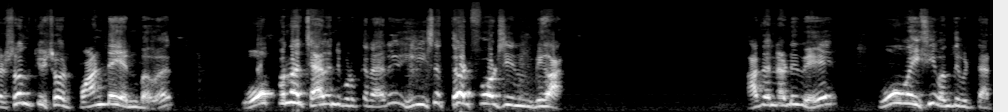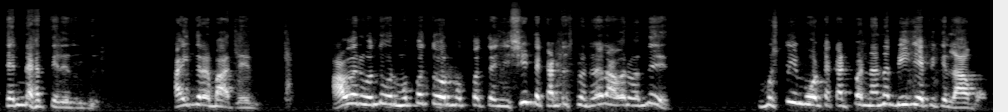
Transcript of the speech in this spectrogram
பிரசாந்த் கிஷோர் பாண்டே என்பவர் ஓப்பனா சேலஞ்ச் கொடுக்கிறாரு. Is a third force in Bihar அதன் நடுவே ஓவைசி வந்து விட்டார் தென்னகத்தில் இருந்து ஹைதராபாத்ல இருந்து. அவர் வந்து ஒரு முப்பத்தோரு முப்பத்தஞ்சு சீட்டை கண்டெஸ்ட் பண்றாரு. அவர் வந்து முஸ்லீம் ஓட்டை கட் பண்ணா பிஜேபிக்கு லாபம்.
